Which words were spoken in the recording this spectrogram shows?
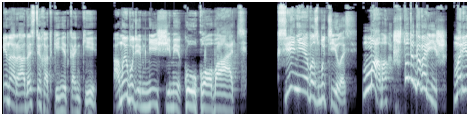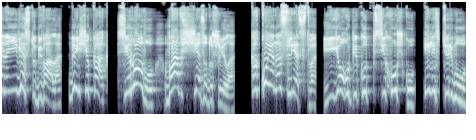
и на радостях откинет коньки. А мы будем нищими куковать. Ксения возмутилась. «Мама, что ты говоришь? Марина невесту убивала, да еще как! Серову вообще задушила! Какое наследство? Ее упекут в психушку или в тюрьму.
